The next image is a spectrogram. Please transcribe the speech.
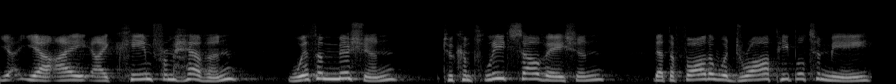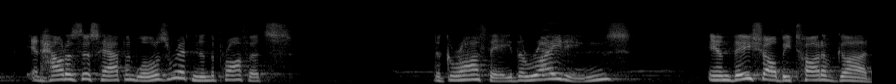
Yeah, yeah I, I came from heaven with a mission to complete salvation, that the Father would draw people to me. And how does this happen? Well, it was written in the prophets, the graphe, the writings, and they shall be taught of God.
